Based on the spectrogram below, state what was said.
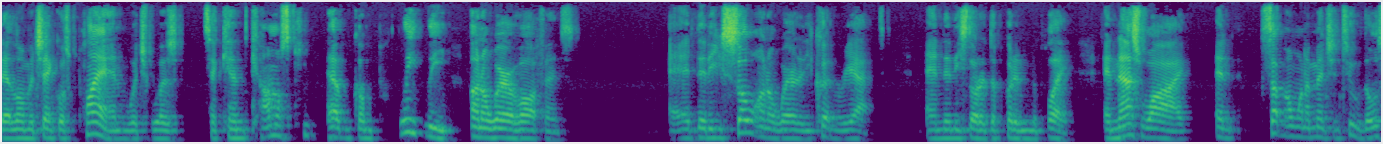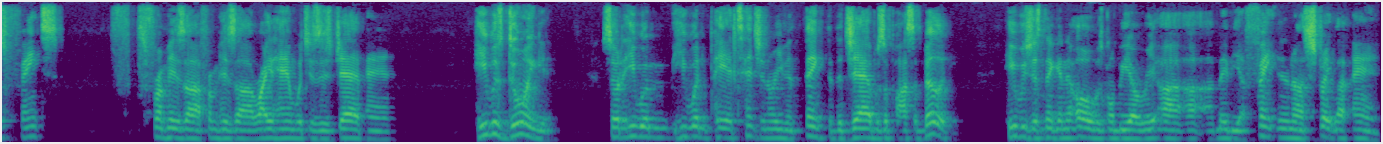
that Lomachenko's plan, which was to can almost keep him completely unaware of offense and that he's so unaware that he couldn't react. And then he started to put it into play. And that's why, and something I want to mention too, those feints from his uh, from his uh, right hand, which is his jab hand, he was doing it so that he wouldn't he wouldn't pay attention or even think that the jab was a possibility. He was just thinking that oh, it was going to be a uh, uh, maybe a feint in a straight left hand,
